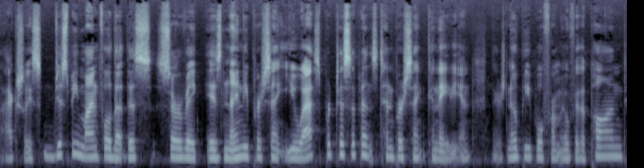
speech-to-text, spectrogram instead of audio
actually, so just be mindful that this survey is 90% US participants, 10% Canadian. There's no people from over the pond,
